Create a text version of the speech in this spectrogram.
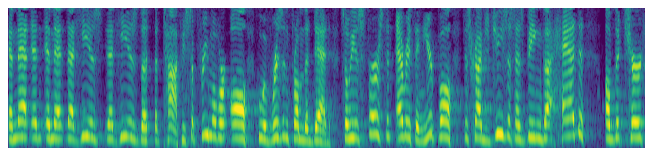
And that, and, and, that, that he is, that he is the, the top. He's supreme over all who have risen from the dead. So he is first in everything. Here Paul describes Jesus as being the head of the church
